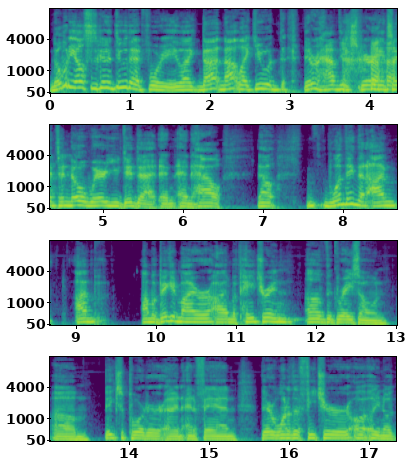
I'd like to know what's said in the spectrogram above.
nobody else is gonna do that for you. Like not not like you. They don't have the experience and to know where you did that and and how. Now, one thing that I'm I'm I'm a big admirer. I'm a patron of the Grayzone. Um, big supporter and, and a fan. They're one of the feature uh, you know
